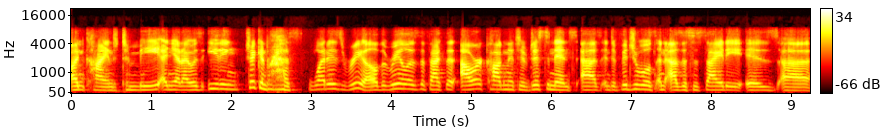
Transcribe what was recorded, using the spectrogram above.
unkind to me and yet I was eating chicken breast. What is real? The real is the fact that our cognitive dissonance as individuals and as a society is uh,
